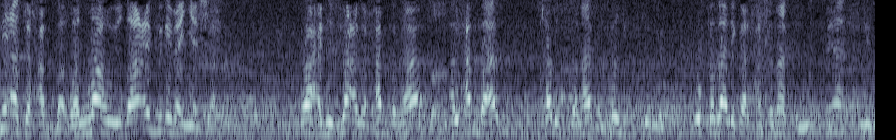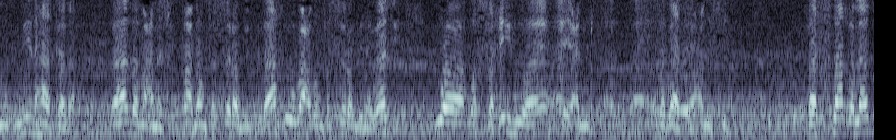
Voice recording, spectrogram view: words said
مئة حبة. والله يضاعف لمن يشاء. واحد يزرع له حبه الحبة هذه خمس سنابل وكذلك الحسنات للمؤمنين هكذا. فهذا معنى شيء. بعضهم فسره بفراخه وبعضهم فسره بنباته. والصحيح هو يعني نباته يعني السد فاستغلظ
